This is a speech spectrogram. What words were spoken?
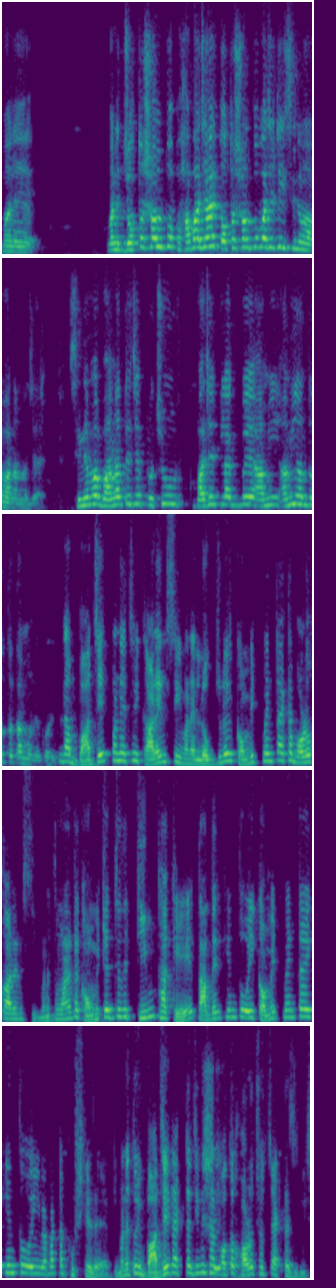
মানে মানে যত স্বল্প ভাবা যায় তত স্বল্প বাজেটেই সিনেমা বানানো যায়। সিনেমা বানাতে যে প্রচুর বাজেট লাগবে আমি আমি অন্তত তা মনে করি না। বাজেট মানে তুমি কারেন্সি মানে লোকজনের কমিটমেন্টটা একটা বড় কারেন্সি মানে তোমার একটা কমিটেড যদি টিম থাকে তাদের কিন্তু ওই কমিটমেন্টটাই কিন্তু ওই ব্যাপারটা পুষিয়ে দেয় আর কি মানে তুমি বাজেট একটা জিনিস আর কত খরচ হচ্ছে একটা জিনিস।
